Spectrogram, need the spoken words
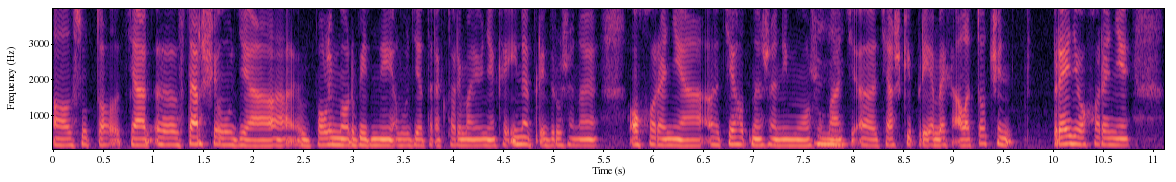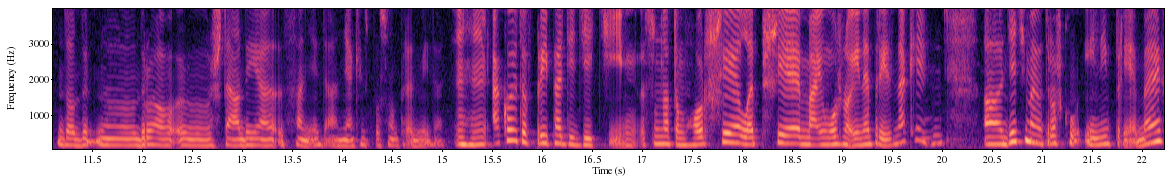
Uh, sú to ťa, uh, starší ľudia, polymorbidní ľudia, teda, ktorí majú nejaké iné pridružené ochorenia. Uh, tehotné ženy môžu uh-huh. mať uh, ťažký priebeh, ale to, či prejde ochorenie do druhého e, štádia, sa nedá nejakým spôsobom predvídať. Uh-huh. Ako je to v prípade detí? Sú na tom horšie, lepšie, majú možno iné príznaky? Uh-huh. Uh, deti majú trošku iný priebeh.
